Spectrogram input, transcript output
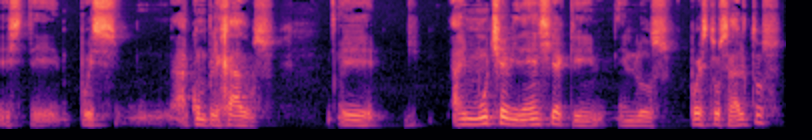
este, pues acomplejados. Eh, hay mucha evidencia que en los puestos altos,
